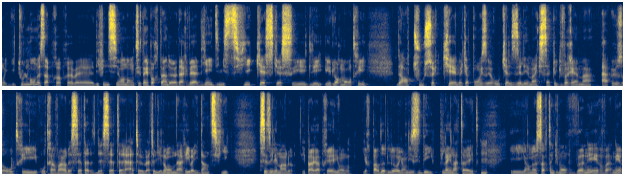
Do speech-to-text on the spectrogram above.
Oui, et tout le monde a sa propre ben, définition. Donc, c'est important d'arriver à bien démystifier qu'est-ce que c'est et de leur montrer dans tout ce qu'est le 4.0, quels éléments qui s'appliquent vraiment à eux autres. Et au travers de, cet ate- atelier-là, on arrive à identifier ces éléments-là. Et par après, ils, ont- ils repartent de là, ils ont des idées plein la tête. Et il y en a certains qui vont venir, venir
